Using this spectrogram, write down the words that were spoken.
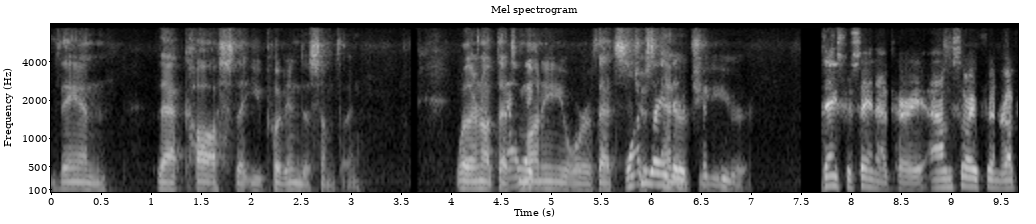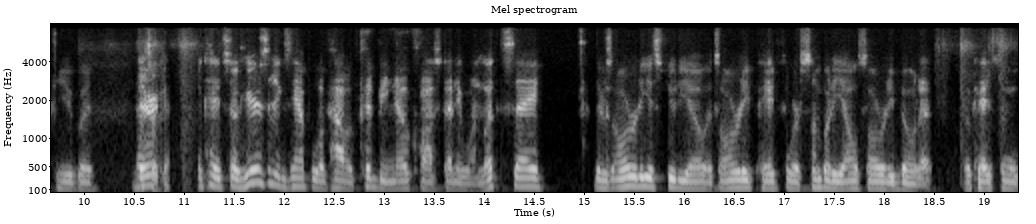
than that cost that you put into something. Whether or not that's like, money or if that's just energy or Thanks for saying that, Perry. I'm sorry for interrupting you, but there, okay. okay, so here's an example of how it could be no cost to anyone. Let's say there's already a studio, it's already paid for, somebody else already built it. Okay, so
